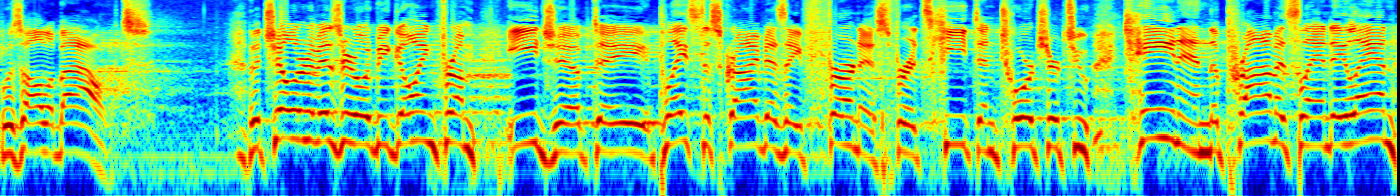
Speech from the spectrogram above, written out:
was all about. The children of Israel would be going from Egypt, a place described as a furnace for its heat and torture, to Canaan, the promised land, a land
